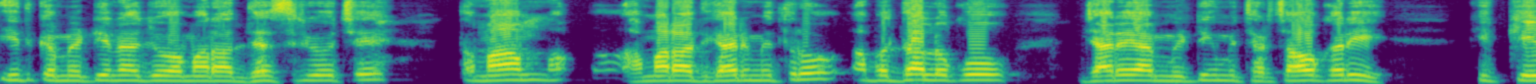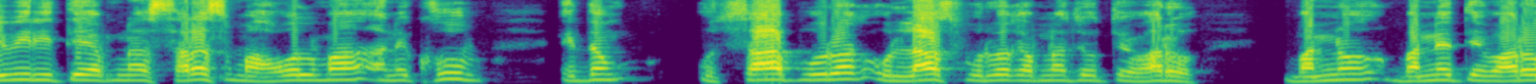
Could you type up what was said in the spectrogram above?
ઈદ કમિટીના જો અમારા અધ્યક્ષશ્રીઓ છે, તમામ અમારા અધિકારી મિત્રો, આ બધા લોકો જ્યારે આ મિટિંગમાં ચર્ચાઓ કરી કે કેવી રીતે આપણા સરસ માહોલમાં અને ખૂબ એકદમ ઉત્સાહપૂર્વક, ઉલ્લાસપૂર્વક આપણા જો તહેવારો બંને બંને તહેવારો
